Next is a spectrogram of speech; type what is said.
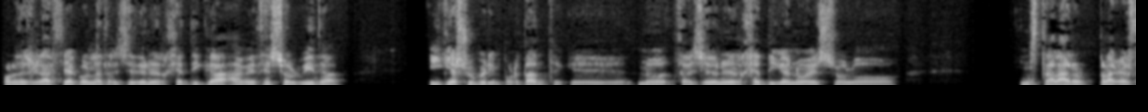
por desgracia, con la transición energética a veces se olvida y que es súper importante, que no, transición energética no es solo instalar placas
